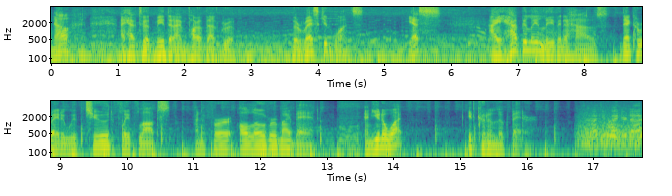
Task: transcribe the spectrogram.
Now, I have to admit that I'm part of that group. The rescued ones. Yes, I happily live in a house decorated with chewed flip flops and fur all over my bed. And you know what? It couldn't look better. So How'd you find your dog?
